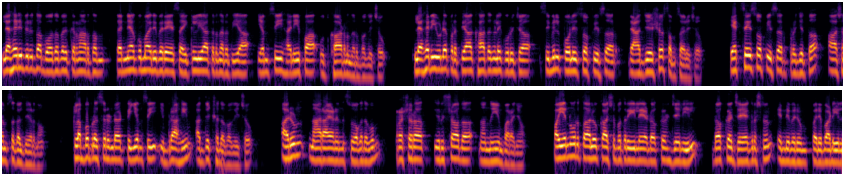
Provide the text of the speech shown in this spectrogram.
ലഹരി വിരുദ്ധ ബോധവൽക്കരണാർത്ഥം കന്യാകുമാരി വരെ സൈക്കിൾ യാത്ര നടത്തിയ എം സി ഹനീഫ ഉദ്ഘാടനം നിർവഹിച്ചു. ലഹരിയുടെ പ്രത്യാഘാതങ്ങളെക്കുറിച്ച് സിവിൽ പോലീസ് ഓഫീസർ രാജേഷ് സംസാരിച്ചു. എക്സൈസ് ഓഫീസർ പ്രജിത്ത് ആശംസകൾ നേർന്നു. Club president T M C Ibrahim അധ്യക്ഷത വഹിച്ചു. അരുൺ നാരായണൻ സ്വാഗതവും ട്രഷറർ ഇർഷാദ് നന്ദിയും പറഞ്ഞു. പയ്യന്നൂർ താലൂക്ക് ആശുപത്രിയിലെ ഡോക്ടർ ജലീൽ ഡോക്ടർ ജയകൃഷ്ണൻ എന്നിവരും പരിപാടിയിൽ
